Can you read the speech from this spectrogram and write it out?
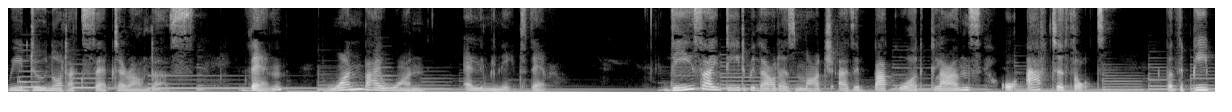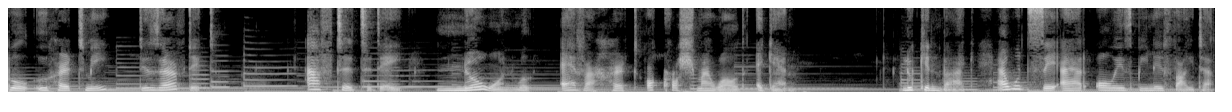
we do not accept around us. Then, one by one, eliminate them. These I did without as much as a backward glance or afterthought, but the people who hurt me deserved it. After today, no one will ever hurt or crush my world again. Looking back, I would say I had always been a fighter,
